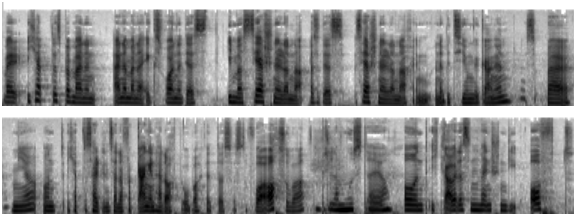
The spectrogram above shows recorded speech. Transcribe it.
Weil ich habe das bei meinen, einer meiner Ex-Freunde, der ist immer sehr schnell danach, also der ist sehr schnell danach in eine Beziehung gegangen, bei mir. Und ich habe das halt in seiner Vergangenheit auch beobachtet, dass das davor auch so war. Ein bisschen ein Muster, ja. Und ich glaube, das sind Menschen, die oft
